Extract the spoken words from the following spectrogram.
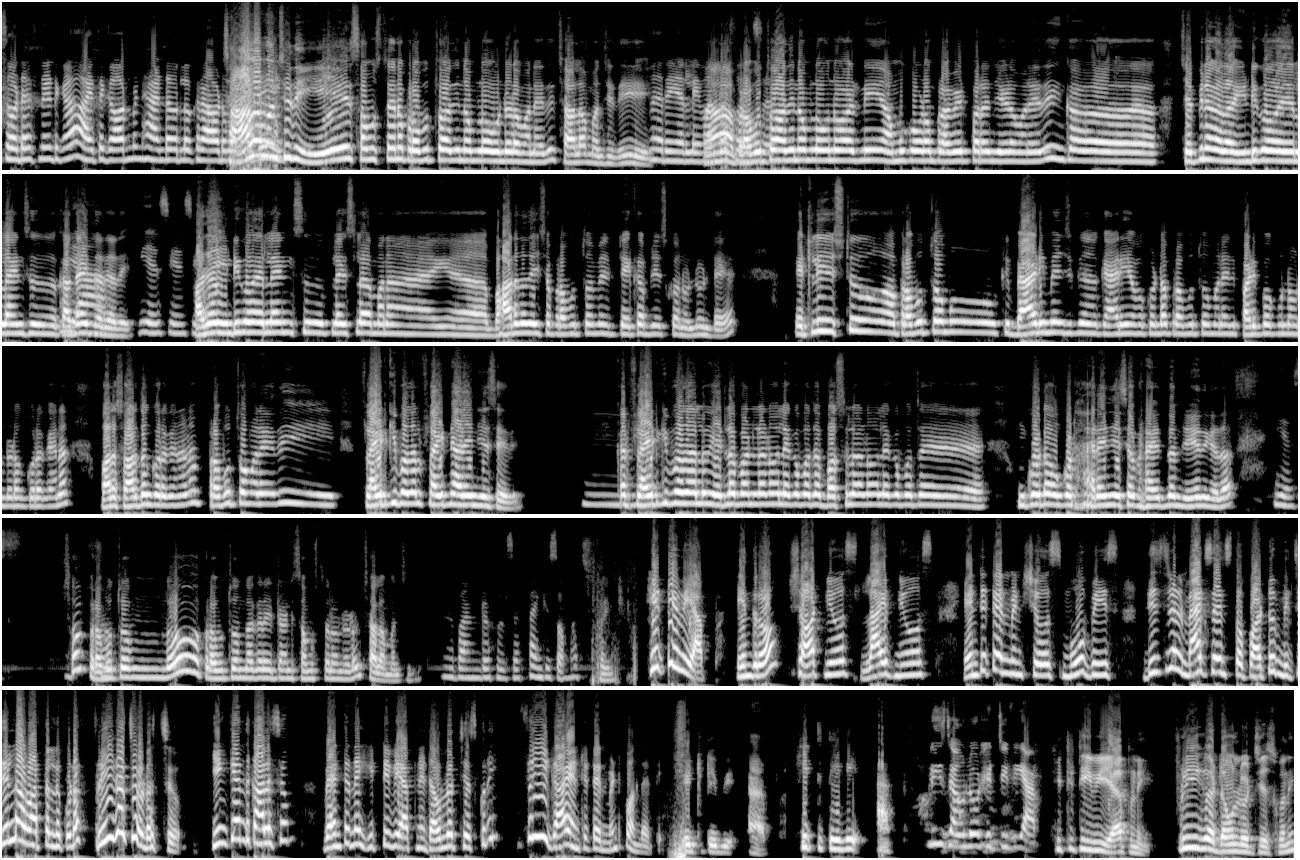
సో డెఫినెట్గా అయితే గవర్నమెంట్ హ్యాండ్ ఓవర్లోకి రావడం చాలా మంచిది. ఏ సంస్థ అయినా ప్రభుత్వ ఆధీనంలో ఉండడం అనేది చాలా మంచిది. ప్రభుత్వ ఆధీనంలో ఉన్న వాటిని అమ్ముకోవడం ప్రైవేట్ పరం చేయడం అనేది ఇంకా చెప్పిన కదా ఇండిగో ఎయిర్లైన్స్ కథ. అవుతుంది అది. అదే ఇండిగో ఎయిర్లైన్స్ ప్లేస్లో మన భారతదేశ ప్రభుత్వమే టేకప్ చేసుకొని ఉండుంటే అట్లీస్ట్ ఆ ప్రభుత్వముకి బ్యాడ్ ఇమేజ్ క్యారీ అవ్వకుండా ప్రభుత్వం అనేది పడిపోకుండా ఉండడం కొరకైనా వాళ్ళ స్వార్థం కొరకైనా ప్రభుత్వం అనేది ఫ్లైట్కి బదులు ఫ్లైట్ని అరేంజ్ చేసేది. కానీ ఫ్లైట్కి బదులు ఎడ్ల బండ్లనో లేకపోతే బస్సులనో లేకపోతే ఇంకోటో ఇంకోటో అరేంజ్ చేసే ప్రయత్నం చేయదు కదా. సో ప్రభుత్వంలో ప్రభుత్వం దగ్గర ఇట్లాంటి సంస్థలు ఉండడం చాలా మంచిది. Wonderful sir thank you so much thank you Hit TV app ఇందులో short news live news entertainment shows movies digital మ్యాగజైన్స్తో పాటు మీ జిల్లా వార్తలను కూడా ఫ్రీగా చూడొచ్చు. ఇంకెందుకు ఆలస్యం? వెంటనే హిట్ టీవీ యాప్ని డౌన్లోడ్ చేసుకుని ఫ్రీగా ఎంటర్టైన్మెంట్ పొందండి. Hit TV app Hit TV app please download Hit TV app. Hit TV యాప్ని ఫ్రీగా డౌన్లోడ్ చేసుకొని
